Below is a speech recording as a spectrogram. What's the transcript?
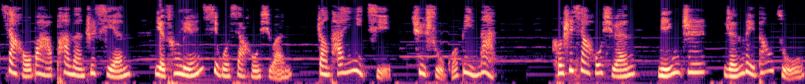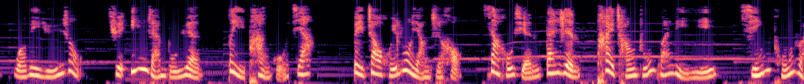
夏侯霸叛乱之前，也曾联系过夏侯玄，让他一起去蜀国避难。可是夏侯玄明知人为刀俎，我为鱼肉，却依然不愿背叛国家。被召回洛阳之后，夏侯玄担任太常主管礼仪，形同软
